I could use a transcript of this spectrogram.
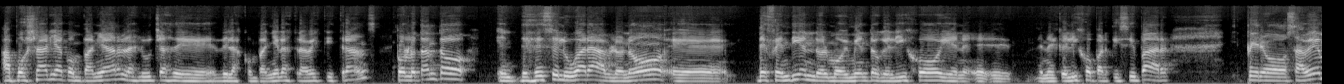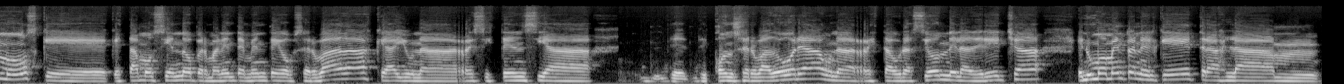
apoyar y acompañar las luchas de, las compañeras travestis trans. Por lo tanto, desde ese lugar hablo, ¿no? Eh, defendiendo el movimiento que elijo y en, eh, en, el que elijo participar pero sabemos que, estamos siendo permanentemente observadas, que hay una resistencia de, conservadora, una restauración de la derecha, en un momento en el que tras la, mm,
